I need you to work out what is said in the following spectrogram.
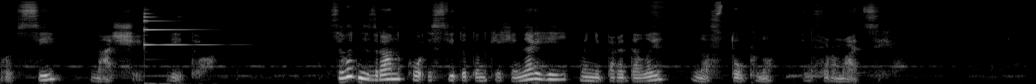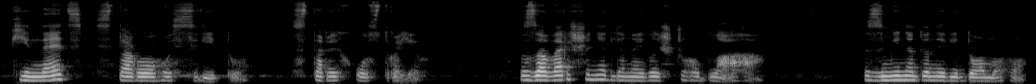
про всі наші відео. Сьогодні зранку із світу тонких енергій мені передали наступну інформацію. Кінець старого світу, старих устроїв, завершення для найвищого блага, зміни до невідомого,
